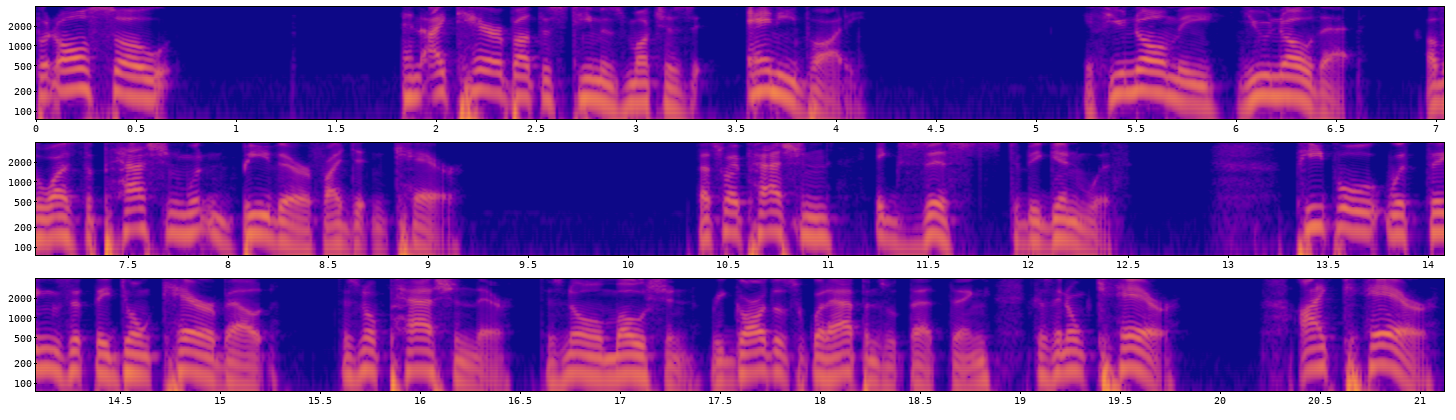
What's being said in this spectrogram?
But also and I care about this team as much as anybody. If you know me, you know that. Otherwise, the passion wouldn't be there if I didn't care. That's why passion exists to begin with. People with things that they don't care about, there's no passion there. There's no emotion, regardless of what happens with that thing, because they don't care. I care.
